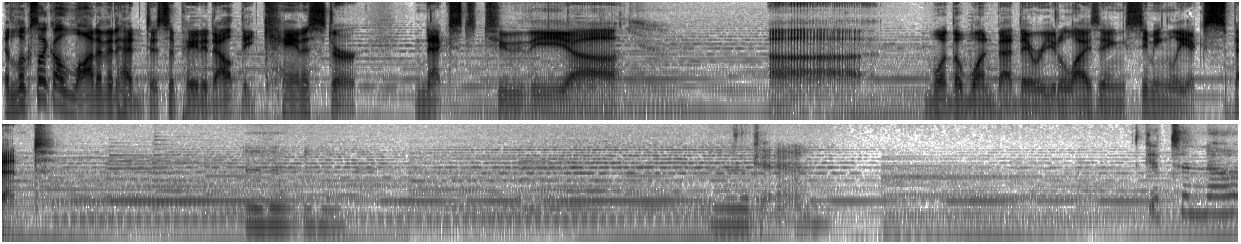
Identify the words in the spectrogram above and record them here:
It looks like a lot of it had dissipated out. The canister next to the uh, Yeah. uh, one, the one bed they were utilizing seemingly expent. Mm-hmm, mm-hmm. Okay. Good to know.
